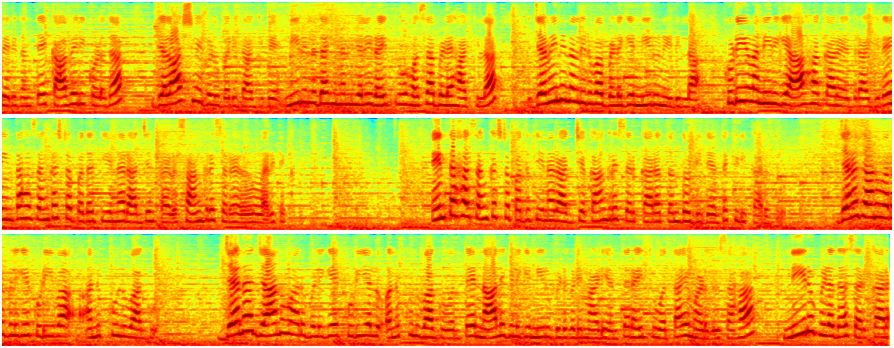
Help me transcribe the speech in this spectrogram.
ಸೇರಿದಂತೆ ಕಾವೇರಿ ಕೊಳದ ಜಲಾಶಯಗಳು ಬರಿದಾಗಿವೆ. ನೀರಿಲ್ಲದ ಹಿನ್ನೆಲೆಯಲ್ಲಿ ರೈತರು ಹೊಸ ಬೆಳೆ ಹಾಕಿಲ್ಲ. ಜಮೀನಿನಲ್ಲಿರುವ ಬೆಳೆಗೆ ನೀರು ನೀಡಿಲ್ಲ. ಕುಡಿಯುವ ನೀರಿಗೆ ಆಹಾಕಾರ ಎದುರಾಗಿದೆ. ಇಂತಹ ಸಂಕಷ್ಟ ಪದ್ಧತಿಯನ್ನು ರಾಜ್ಯ ಕಾಂಗ್ರೆಸ್ ಇಂತಹ ಸಂಕಷ್ಟ ಪದ್ಧತಿಯನ್ನು ರಾಜ್ಯ ಕಾಂಗ್ರೆಸ್ ಸರ್ಕಾರ ತಂದೊಡ್ಡಿದೆ ಅಂತ ಕಿಡಿಕಾರಿದ್ರು. ಜನ ಜಾನುವಾರುಗಳಿಗೆ ಕುಡಿಯುವ ಅನುಕೂಲವಾಗು, ಜನ ಜಾನುವಾರುಗಳಿಗೆ ಕುಡಿಯಲು ಅನುಕೂಲವಾಗುವಂತೆ ನಾಲೆಗಳಿಗೆ ನೀರು ಬಿಡುಗಡೆ ಮಾಡಿ ಅಂತ ರೈತರು ಒತ್ತಾಯ ಮಾಡಿದ್ರು ಸಹ. ನೀರು ಬಿಡದ ಸರ್ಕಾರ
